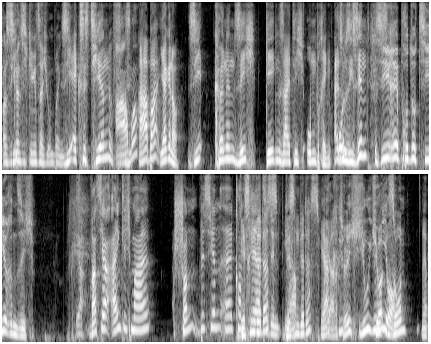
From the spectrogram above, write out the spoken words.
Also sie, können sich gegenseitig umbringen. Sie existieren, Aber? sie- aber ja genau, sie können sich gegenseitig umbringen. Also Und sie sind Sie reproduzieren sich. Ja. Was ja eigentlich mal schon ein bisschen äh, konträr wissen wir das? zu dem. Wissen ja. wir das? Ja, ja, natürlich. Q Junior. Sohn Ja.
